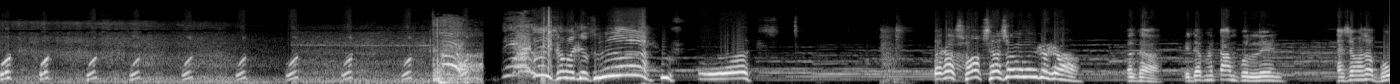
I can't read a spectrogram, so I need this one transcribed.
ওট ওট ওট ওট ওট ওট ওট ওট ওট ওট এই গেছে রে সব শেষ হয়ে গেল কাকা কাকা এটা আপনি কাম করলেন হ্যাঁ মাসা বউ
